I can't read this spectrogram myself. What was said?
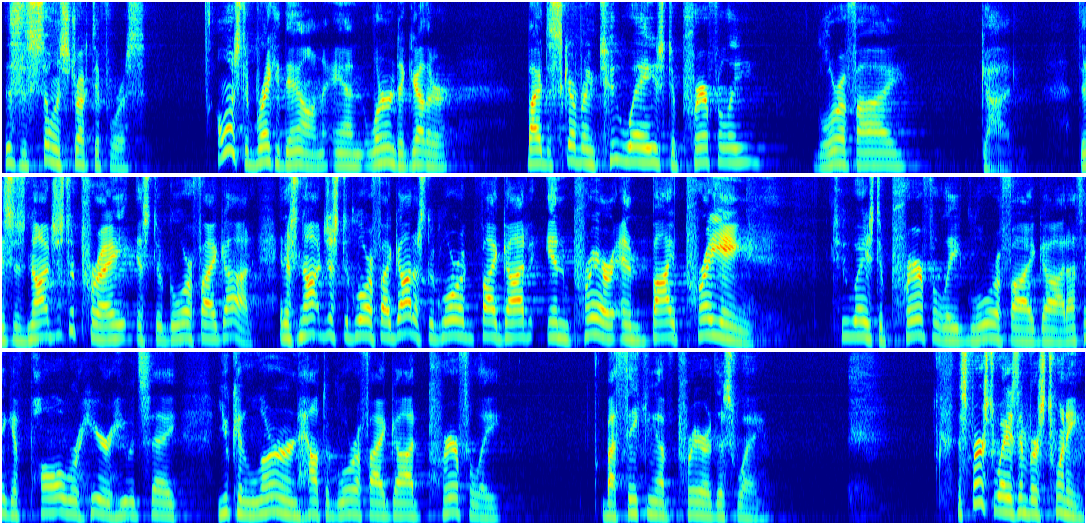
This is so instructive for us. I want us to break it down and learn together by discovering two ways to prayerfully glorify God. This is not just to pray, it's to glorify God. And it's not just to glorify God, it's to glorify God in prayer and by praying. Two ways to prayerfully glorify God. I think if Paul were here, he would say, You can learn how to glorify God prayerfully by thinking of prayer this way. This first way is in verse 20,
